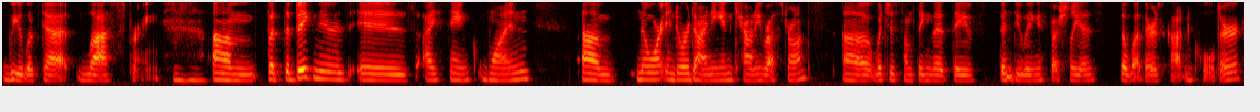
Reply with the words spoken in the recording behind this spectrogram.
we looked at last spring. Mm-hmm. Um, but the big news is, I think, one, um, no more indoor dining in county restaurants, uh, which is something that they've been doing, especially as the weather has gotten colder.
